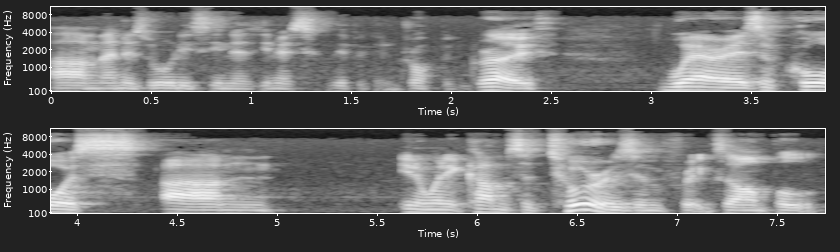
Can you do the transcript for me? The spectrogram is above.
um, and has already seen a, you know, significant drop in growth. Whereas, of course, um, you know, when it comes to tourism, for example,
